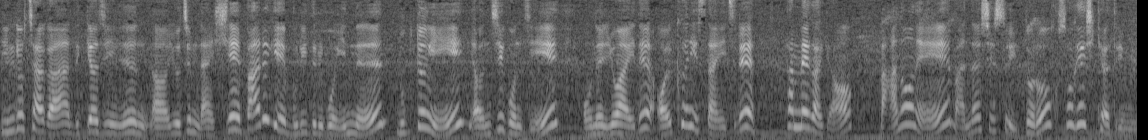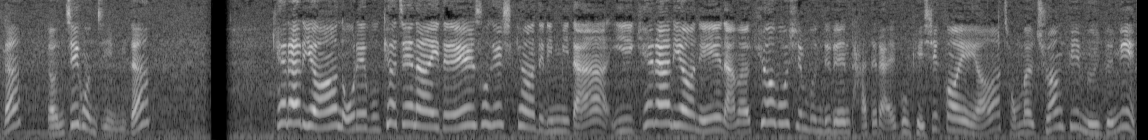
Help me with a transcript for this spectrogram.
일교차가 느껴지는 어, 요즘 날씨에 빠르게 물이 들고 있는 묵둥이 연지곤지 오늘 이 아이들 얼큰이 사이즈를 판매 가격 만 원에 만나실 수 있도록 소개시켜 드립니다. 연지곤지입니다. 캐라리언 올해 묵혀진 아이들 소개시켜 드립니다. 이 캐라리언은 아마 키워보신 분들은 다들 알고 계실 거예요. 정말 주황빛 물듬이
